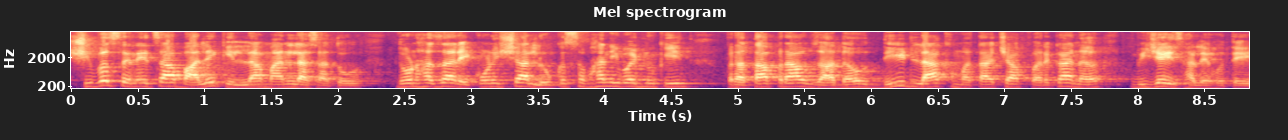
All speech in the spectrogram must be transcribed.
शिवसेनेचा बालेकिल्ला मानला जातो. दोन हजार एकोणीसच्या लोकसभा निवडणुकीत प्रतापराव जाधव दीड लाख मताच्या फरकानं विजयी झाले होते.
